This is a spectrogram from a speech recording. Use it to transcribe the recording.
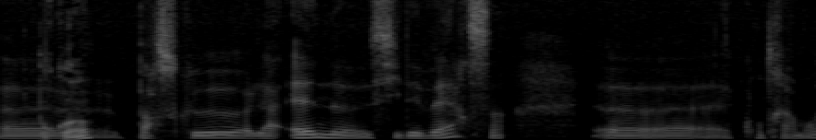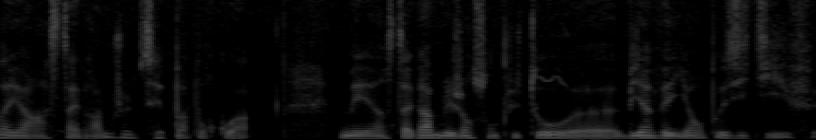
Euh, Pourquoi? Parce que la haine s'y déverse. contrairement d'ailleurs à Instagram, je ne sais pas pourquoi. Mais Instagram, les gens sont plutôt bienveillants, positifs.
